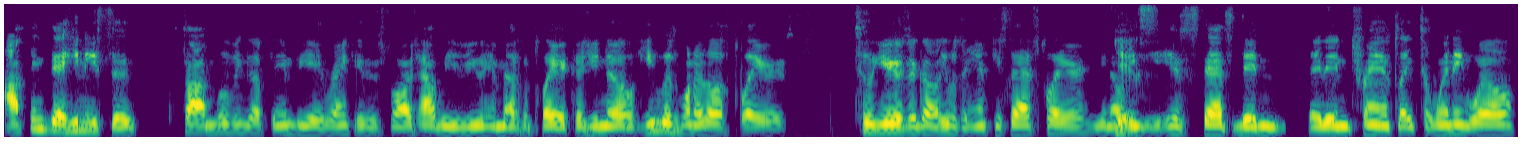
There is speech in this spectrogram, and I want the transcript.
I think that he needs to start moving up the NBA rankings as far as how we view him as a player. Because you know he was one of those players two years ago. He was an empty stats player. You know yes. he, his stats didn't they didn't translate to winning well.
